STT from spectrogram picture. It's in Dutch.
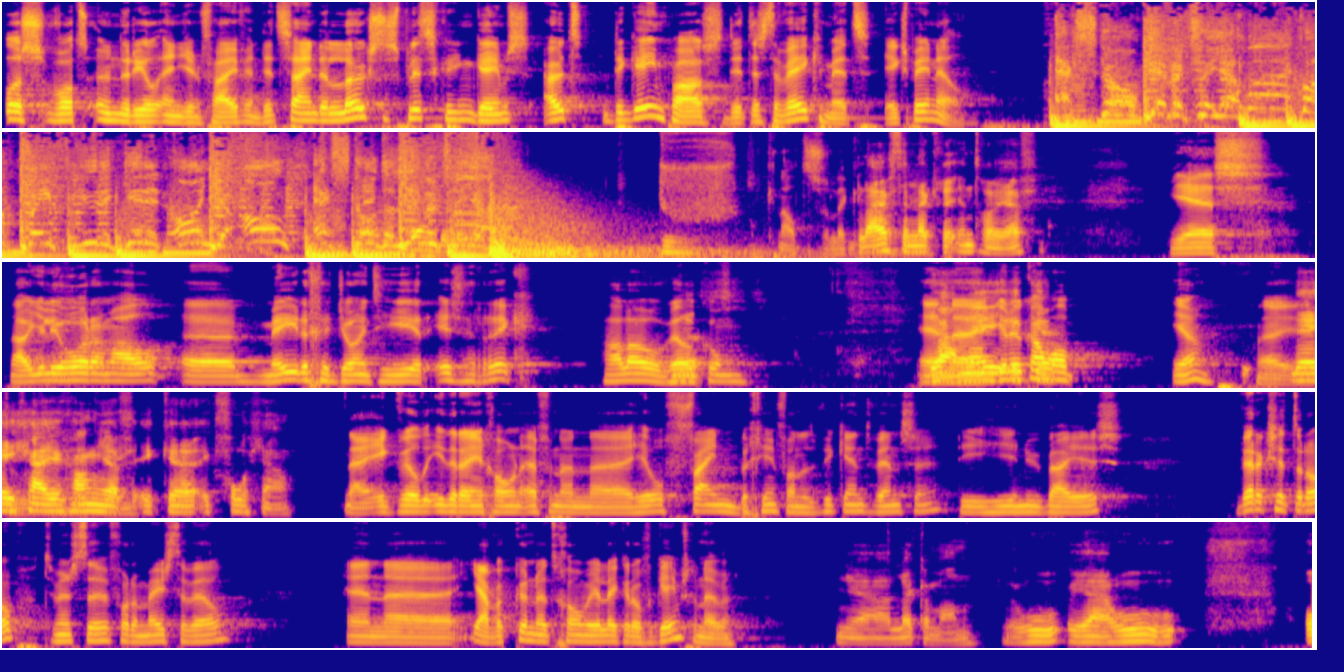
Alles wordt Unreal Engine 5 en dit zijn de leukste splitscreen games uit de Game Pass. Dit is de week met XPNL. Knalt zo lekker. Blijft een lekkere intro, Jeff. Yes. Nou, jullie horen hem al. eh mede gejoind hier is Rick. Hallo, welkom. En Ja, eh, nee, jullie ik, komen eh, op... Ja? Nee, ga je gang, Jeff. Ik, eh, ik volg jou. Nee, ik wilde iedereen gewoon even een eh, heel fijn begin van het weekend wensen, die hier nu bij is. Werk zit erop, tenminste voor de meesten wel. En eh, ja, we kunnen het gewoon weer lekker over games gaan hebben. Ja, lekker man. Hoe, ja, hoe, hoe-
